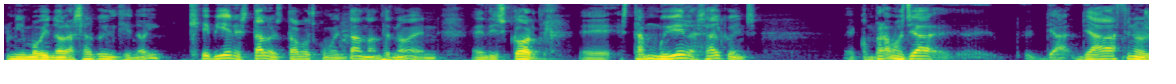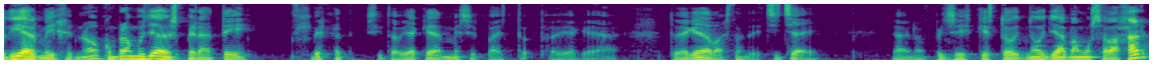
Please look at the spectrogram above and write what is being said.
mismo viendo las altcoins diciendo, ¡ay, qué bien está! Lo estábamos comentando antes, ¿no? En, Discord. Eh, están muy bien las altcoins. Eh, compramos ya, eh, ya, ya, hace unos días me dije, no, compramos ya, espérate. Espérate, si todavía quedan meses para esto, todavía queda, todavía queda bastante chicha, ¿eh? No penséis que esto, no, ya vamos a bajar,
